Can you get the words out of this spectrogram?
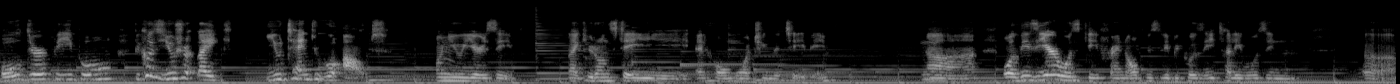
older people because usually like you tend to go out on New Year's Eve. Like you don't stay at home watching the TV. Mm. Uh, well, this year was different, obviously, because Italy was in uh,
